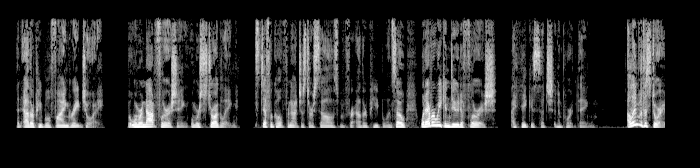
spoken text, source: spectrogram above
and other people find great joy. But when we're not flourishing, when we're struggling, it's difficult for not just ourselves, but for other people. And so, whatever we can do to flourish, I think is such an important thing. I'll end with a story.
